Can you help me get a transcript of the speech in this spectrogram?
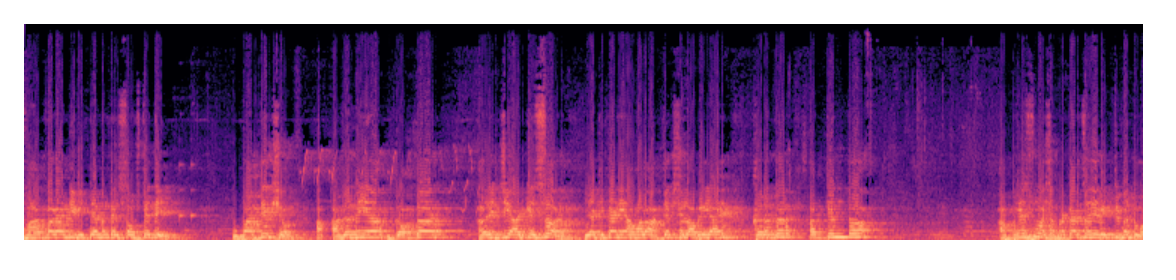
महात्मा गांधी विद्यामंदिर संस्थेचे उपाध्यक्ष आदरणीय डॉक्टर हरितजी आडके सर या ठिकाणी आम्हाला अध्यक्ष लाभलेले आहेत. खरं तर अत्यंत अभ्यासू अशा प्रकारचं हे व्यक्तिमत्व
